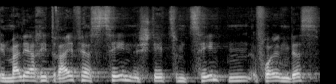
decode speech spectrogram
In Malachi 3, Vers 10 steht zum Zehnten folgendes,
